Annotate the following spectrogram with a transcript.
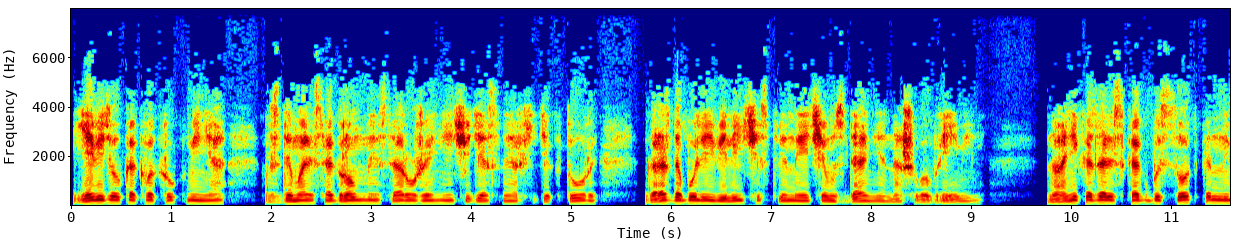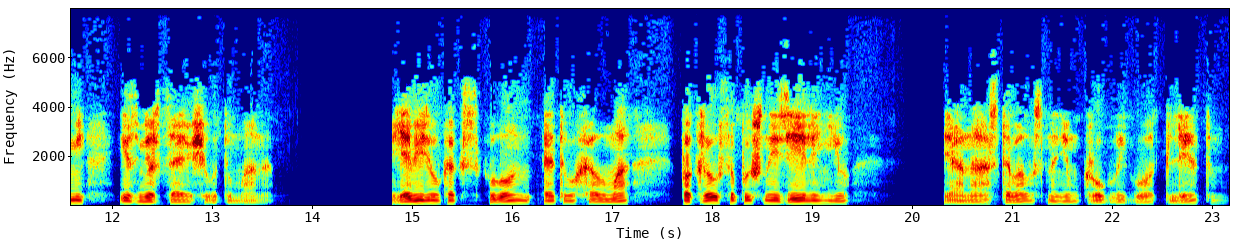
Я видел, как вокруг меня вздымались огромные сооружения чудесной архитектуры, гораздо более величественные, чем здания нашего времени, но они казались как бы сотканными из мерцающего тумана. Я видел, как склон этого холма покрылся пышной зеленью, и она оставалась на нем круглый год, летом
